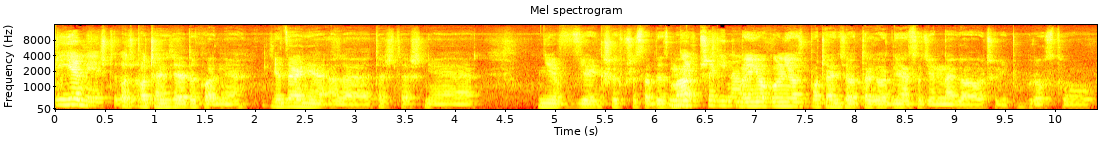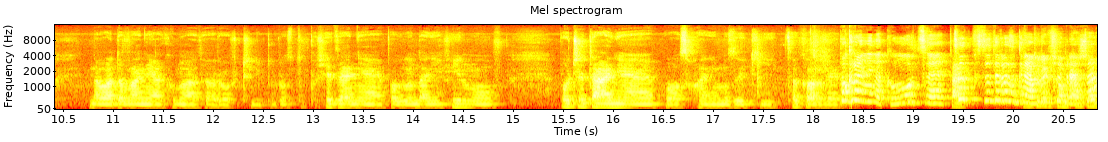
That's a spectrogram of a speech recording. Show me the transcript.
I jemy jeszcze dużo. Odpoczęcie, dokładnie. Jedzenie, ale też też nie, nie w większych przesadyzmach. Nie przeginamy. No i ogólnie odpoczęcie od tego dnia codziennego, czyli po prostu naładowanie akumulatorów, czyli po prostu posiedzenie, poglądanie filmów, poczytanie, posłuchanie muzyki, cokolwiek. Pogranie na komórce. Tak. Co, w co teraz gramy? Gry Przepraszam.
